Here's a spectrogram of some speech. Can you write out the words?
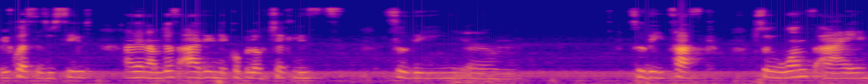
request is received and then I'm just adding a couple of checklists to the um, to the task. So once I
